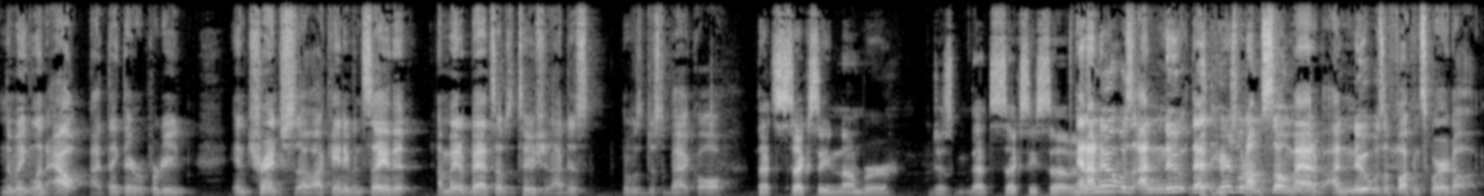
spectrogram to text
New England out. I think they were pretty entrenched, so I can't even say that I made a bad substitution. I just it was just a bad call. That sexy number, just that sexy seven. And man. I knew it was. I knew that. Here's what I'm so mad about. I knew it was a fucking square dog.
